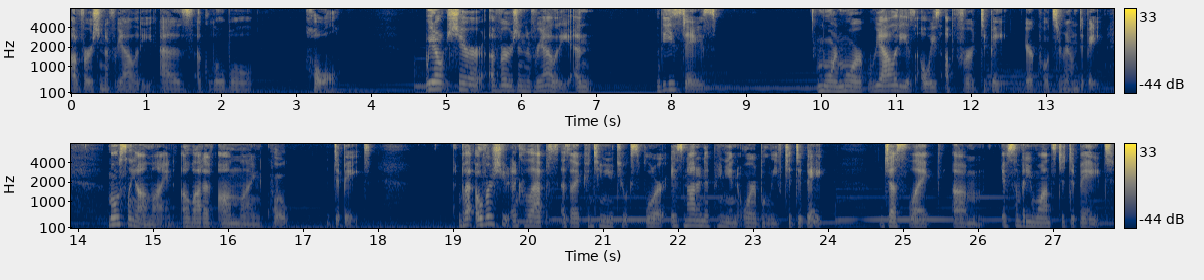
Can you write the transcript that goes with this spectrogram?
a version of reality as a global whole. We don't share a version of reality. And these days, more and more, reality is always up for debate, air quotes around debate mostly online, a lot of online, quote, debate. But overshoot and collapse, as I continue to explore, is not an opinion or a belief to debate. Just like um, if somebody wants to debate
